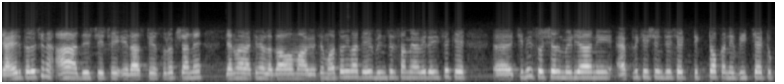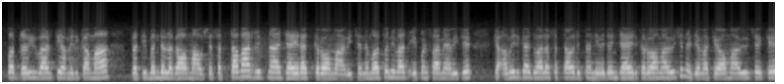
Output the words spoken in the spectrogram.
જાહેર કર્યો છે ને આ આદેશ જે છે એ રાષ્ટ્રીય સુરક્ષાને ધ્યાનમાં રાખીને લગાવવામાં આવ્યો છે. મહત્વની વાત એ બિનસર સામે આવી રહી છે કે ચીની સોશિયલ મીડિયાની એપ્લિકેશન જે છે ટિકટોક અને વીચેટ ઉપર રવિવારથી અમેરિકામાં પ્રતિબંધ લગાવવામાં આવશે. સત્તાવાર રીતના જાહેરાત કરવામાં આવી છે અને મહત્વની વાત એ પણ સામે આવી છે કે અમેરિકા દ્વારા સત્તાવાર રીતના નિવેદન જાહેર કરવામાં આવ્યું છે ને જેમાં કહેવામાં આવ્યું છે કે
